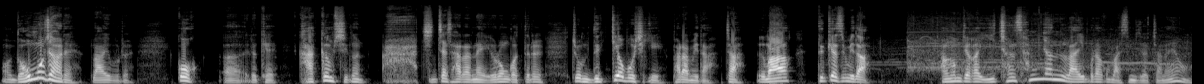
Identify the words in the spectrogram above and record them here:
어, 너무 잘해 라이브를 꼭 어, 이렇게 가끔씩은 아 진짜 잘하네 이런 것들을 좀 느껴보시기 바랍니다. 자 음악 듣겠습니다. 방금 제가 2003년 라이브라고 말씀드렸잖아요.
